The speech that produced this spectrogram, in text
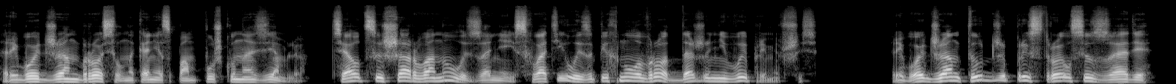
Рябой Джан бросил, наконец, пампушку на землю. Цяо Цыша рванулась за ней, схватила и запихнула в рот, даже не выпрямившись. Рябой Джан тут же пристроился сзади,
